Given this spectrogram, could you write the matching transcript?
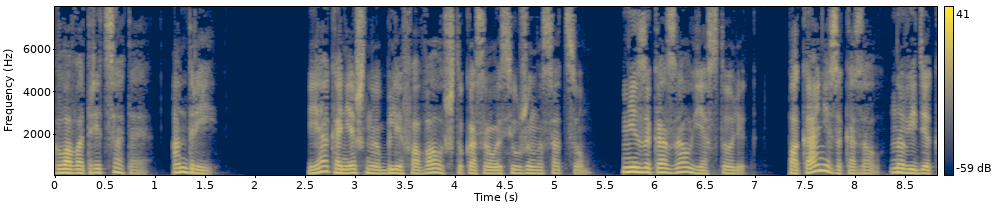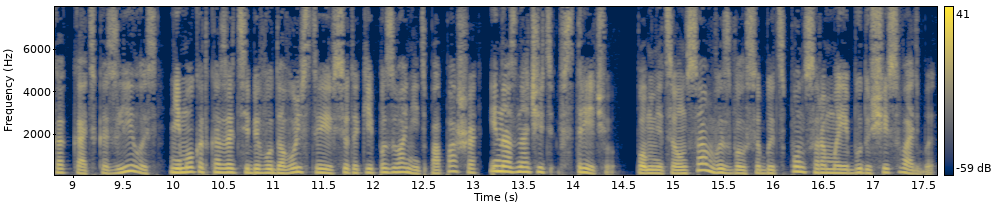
Глава 30. Андрей. Я, конечно, блефовал, что касалось ужина с отцом. Не заказал я столик. Пока не заказал, но, видя, как Катька злилась, не мог отказать себе в удовольствии все таки позвонить папаше и назначить встречу. Помнится, он сам вызвался быть спонсором моей будущей свадьбы.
